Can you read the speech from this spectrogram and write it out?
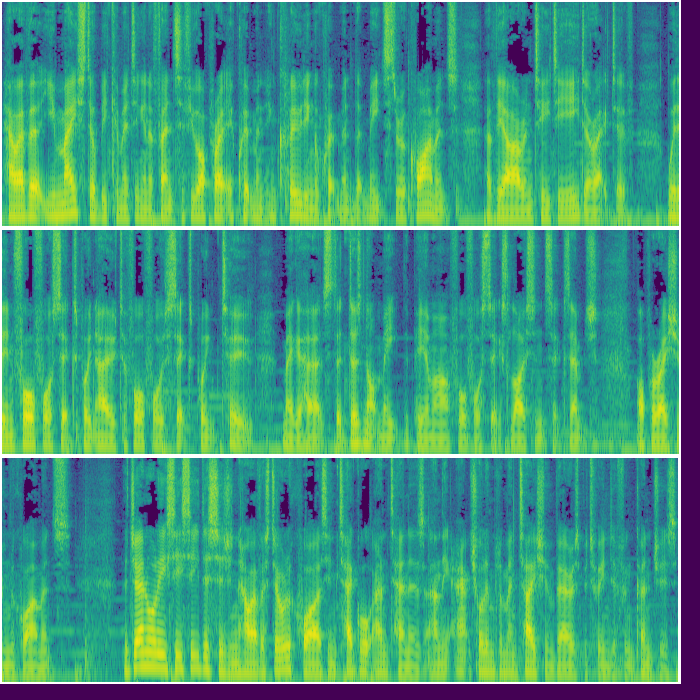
However, you may still be committing an offence if you operate equipment including equipment that meets the requirements of the R&TTE directive within 446.0 to 446.2 MHz that does not meet the PMR 446 license exempt operation requirements. The general ECC decision, however, still requires integral antennas and the actual implementation varies between different countries.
